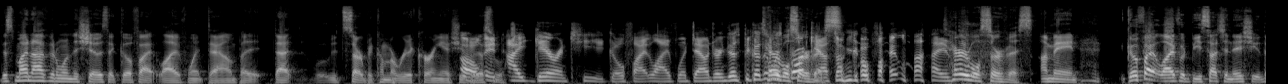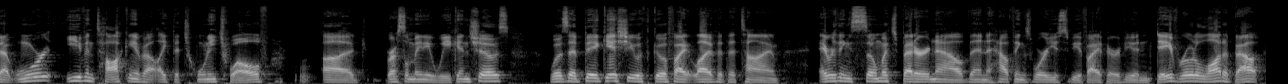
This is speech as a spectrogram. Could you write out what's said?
this might not have been one of the shows that Go Fight Live went down, but that would start to become a recurring issue. Oh, and was- I guarantee Go Fight Live went down during this because Terrible it was broadcast service. on Go Fight Live. terrible service. I mean, Go Fight Live would be such an issue that when we're even talking about like the 2012 uh, WrestleMania weekend shows was a big issue with Go Fight Live at the time. Everything's so much better now than how things were used to be with iPay review. And Dave wrote a lot about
